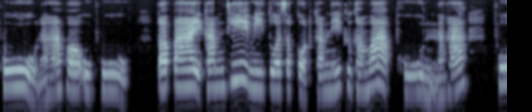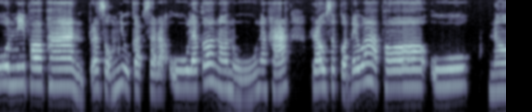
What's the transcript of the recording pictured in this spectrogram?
ภูนะคะพออูภูต่อไปคำที่มีตัวสะกดคำนี้คือคำว่าพูนนะคะ พูนมีพอพานผสมอยู่กับสระอูแล้วก็นอหนูนะคะ เราสะกดได้ว่าพออูนอ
